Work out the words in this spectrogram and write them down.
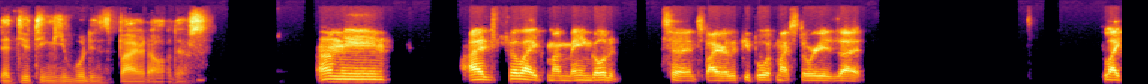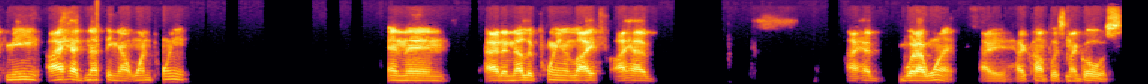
that you think you would inspire others? I mean, I feel like my main goal to, to inspire other people with my story is that, like me, I had nothing at one point, and then at another point in life, I have, I have what I want. I accomplished my goals.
